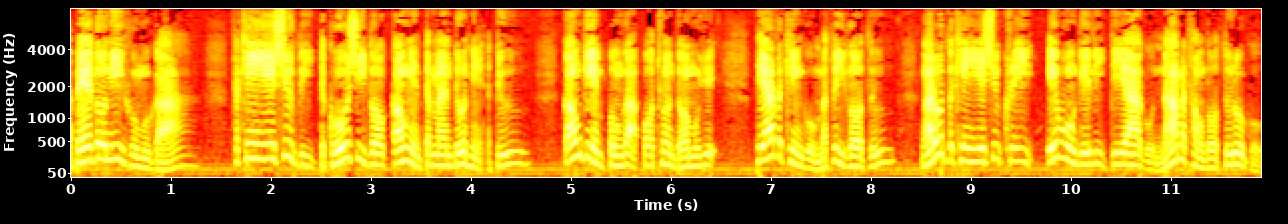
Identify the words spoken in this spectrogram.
အဘယ်သို့နည်းဟုမူကားသခင်ယေရှုသည်တကိုးရှိသောကောင်းကင်တမန်တို့နှင့်အတူကောင်းကင်ဘုံကပေါ်ထွန်းတော်မူ၍ ဖျားသခင်ကိုမသိသောသူငါတို့သခင်ယေရှုခရစ်၏ဧဝံဂေလိတရားကိုနားမထောင်သောသူတို့ကို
